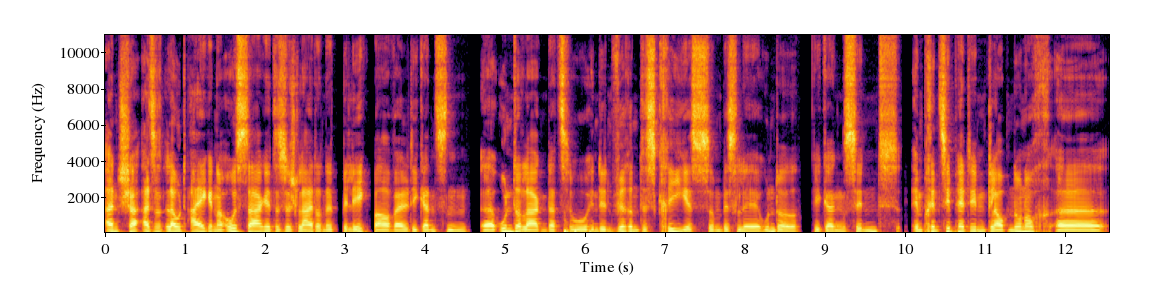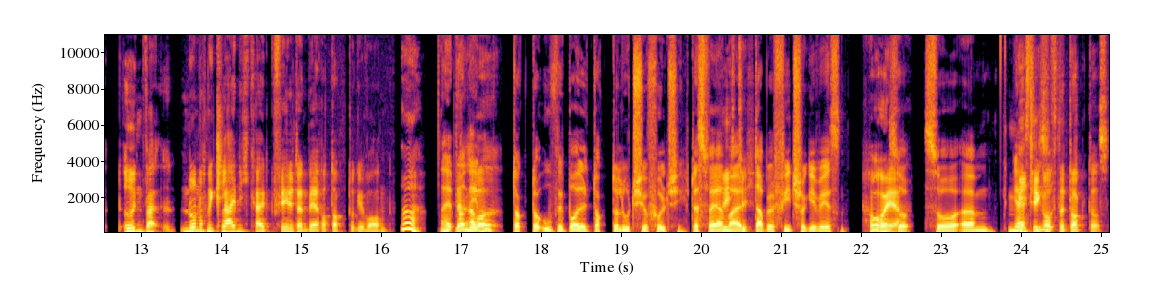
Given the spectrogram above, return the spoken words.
also laut eigener Aussage, das ist leider nicht belegbar, weil die ganzen äh, Unterlagen dazu in den Wirren des Krieges so ein bisschen untergegangen sind. Im Prinzip hätte ihm, glaube nur noch äh, irgendwas, nur noch eine Kleinigkeit gefehlt, dann wäre er Doktor geworden. ah, Da Ja, neben aber- Dr. Uwe Boll, Dr. Lucio Fulci. Das wäre ja mal Richtig. Double Feature gewesen. Oh ja. So, so ähm, Meeting of the Doctors.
